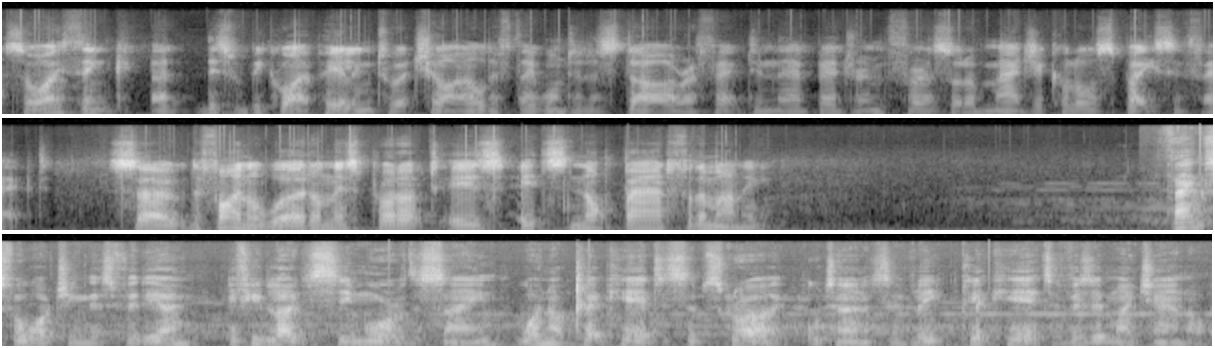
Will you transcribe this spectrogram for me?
So I think uh, this would be quite appealing to a child if they wanted a star effect in their bedroom for a sort of magical or space effect. So the final word on this product is it's not bad for the money. Thanks for watching this video. If you'd like to see more of the same, why not click here to subscribe? Alternatively, click here to visit my channel.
